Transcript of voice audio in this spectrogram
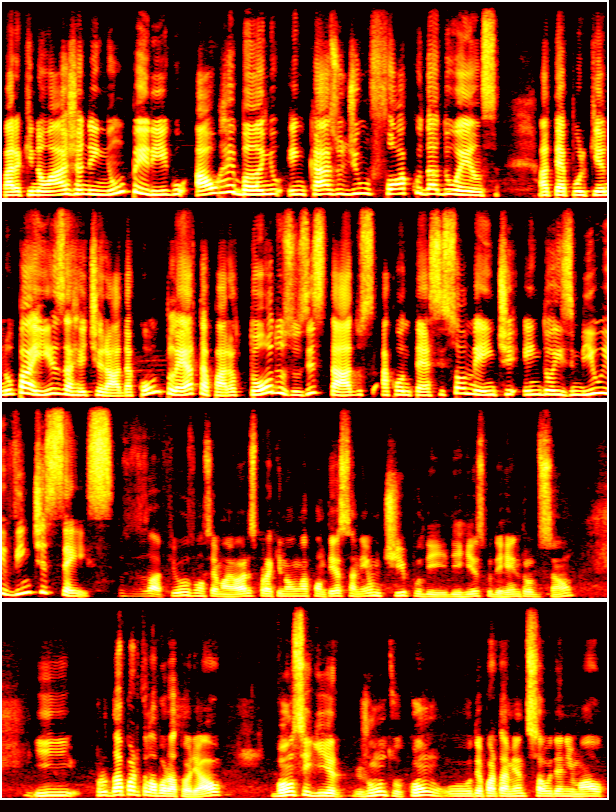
para que não haja nenhum perigo ao rebanho em caso de um foco da doença. Até porque no país a retirada completa para todos os estados acontece somente em 2026. Os desafios vão ser maiores para que não aconteça nenhum tipo de, de risco de reintrodução. E da parte laboratorial, vão seguir junto com o Departamento de Saúde Animal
